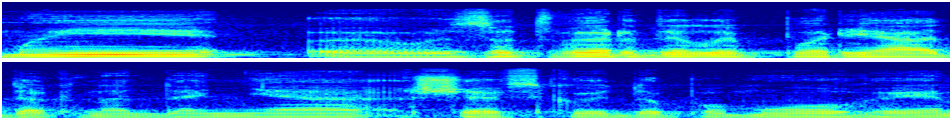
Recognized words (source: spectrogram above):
Ми е, затвердили порядок надання шефської допомоги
